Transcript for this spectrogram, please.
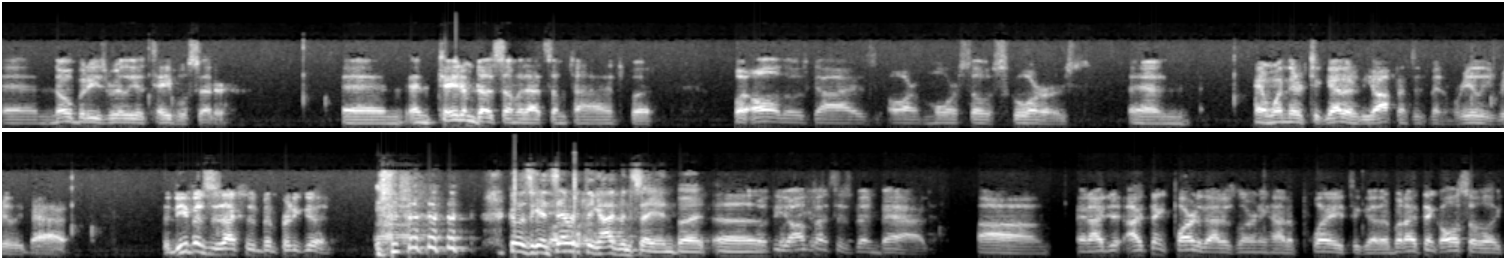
and nobody's really a table setter. And and Tatum does some of that sometimes, but but all those guys are more so scorers. And and when they're together, the offense has been really really bad. The defense has actually been pretty good. Um, Goes against everything I've been saying, but uh, but the offense has been bad. Um, and I, I think part of that is learning how to play together. But I think also like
